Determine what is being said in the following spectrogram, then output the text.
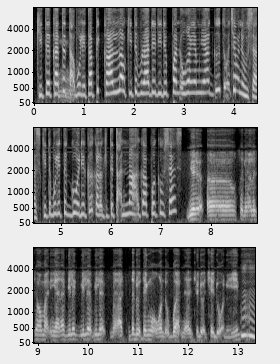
kita kata hmm. tak boleh tapi kalau kita berada di depan orang yang meniaga tu macam mana ustaz kita boleh tegur dia ke kalau kita tak nak ke apa ke ustaz dia uh, Salih Alaihi Muhammad ingat lah, bila bila bila uh, kita duduk tengok orang duk buat uh, cedok-cedok ni mm-hmm.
